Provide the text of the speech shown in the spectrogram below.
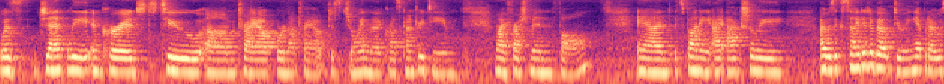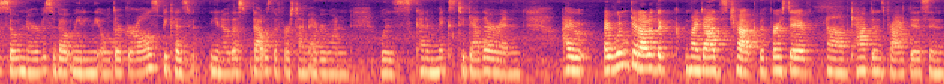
was gently encouraged to um, try out or not try out, just join the cross country team my freshman fall, and it's funny, I actually I was excited about doing it, but I was so nervous about meeting the older girls because you know this that was the first time everyone was kind of mixed together and I I wouldn't get out of the my dad's truck the first day of um, captain's practice, and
